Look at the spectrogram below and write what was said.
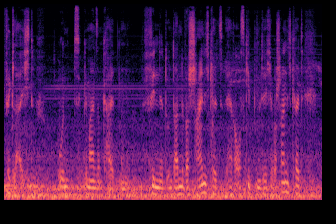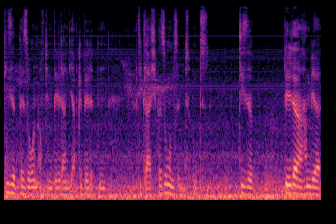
vergleicht und Gemeinsamkeiten findet und dann eine Wahrscheinlichkeit herausgibt, mit welcher Wahrscheinlichkeit diese Person auf den Bildern, die abgebildeten, die gleiche Person sind. Und diese Bilder haben wir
